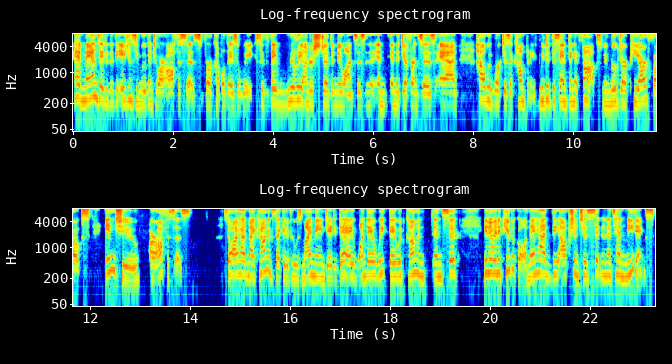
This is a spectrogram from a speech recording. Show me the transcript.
had mandated that the agency move into our offices for a couple days a week so that they really understood the nuances and the, and, and the, differences and how we worked as a company. We did the same thing at Fox. We moved our PR folks into our offices. So I had my account executive who was my main day to day. One day a week, they would come and, and sit, you know, in a cubicle and they had the option to sit and attend meetings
